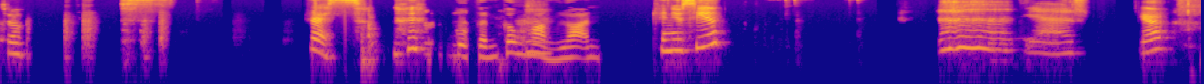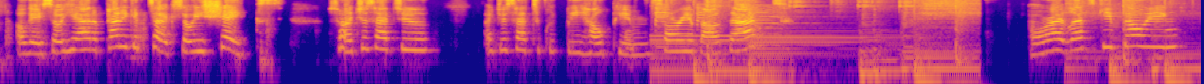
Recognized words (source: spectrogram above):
So stress. Cuộc tấn công hoảng loạn. Can you see it? yes. Yeah. Okay, so he had a panic attack, so he shakes. So I just had to I just had to quickly help him. Sorry about that. All right, let's keep going.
